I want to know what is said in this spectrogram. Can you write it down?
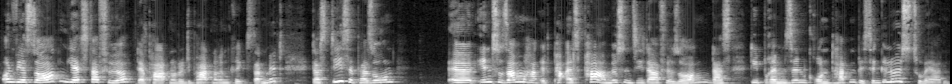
und wir sorgen jetzt dafür, der Partner oder die Partnerin kriegt es dann mit, dass diese Person äh, in Zusammenhang, äh, als Paar müssen sie dafür sorgen, dass die Bremse einen Grund hat, ein bisschen gelöst zu werden.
